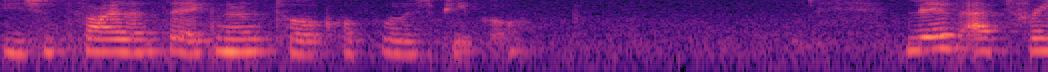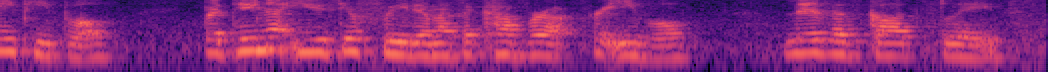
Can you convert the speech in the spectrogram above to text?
you should silence the ignorant talk of foolish people. Live as free people, but do not use your freedom as a cover up for evil. Live as God's slaves.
